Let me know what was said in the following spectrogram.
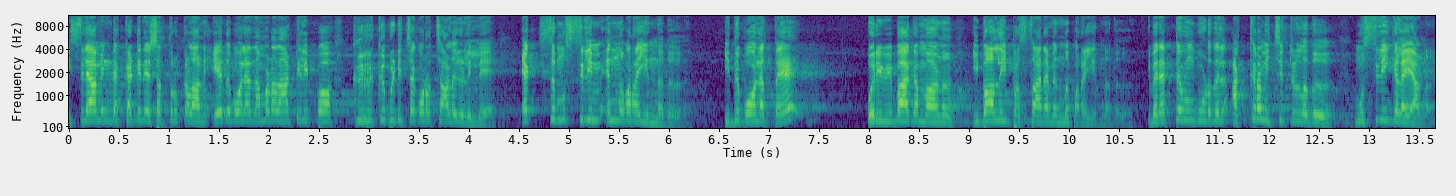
ഇസ്ലാമിന്റെ കഠിന ശത്രുക്കളാണ്. ഏതുപോലെ നമ്മുടെ നാട്ടിൽ ഇപ്പോൾ കിറുക്ക് പിടിച്ച കുറച്ച് ആളുകളില്ലേ എക്സ് മുസ്ലിം എന്ന് പറയുന്നത്. ഇതുപോലത്തെ ഒരു വിഭാഗമാണ് ഇബാലി പ്രസ്ഥാനം എന്ന് പറയുന്നത്. ഇവരേറ്റവും കൂടുതൽ ആക്രമിച്ചിട്ടുള്ളത് മുസ്ലിങ്ങളെയാണ്.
